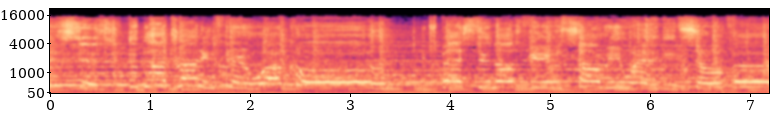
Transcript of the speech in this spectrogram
essence. The blood running through our core feel sorry when it's over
